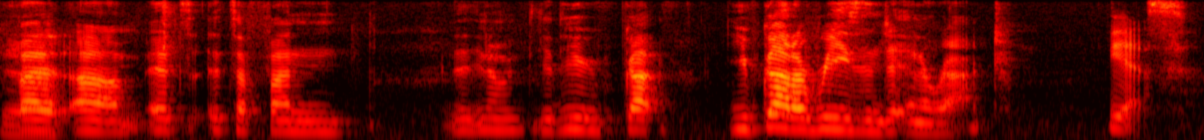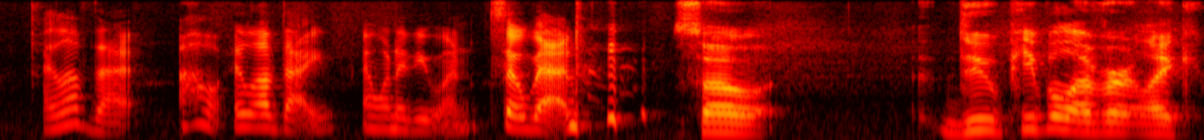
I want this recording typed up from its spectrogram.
Yeah. But um, it's it's a fun, you know, you- you've got you've got a reason to interact. Yes, I love that. Oh, I love that. I, I want to do one so bad. So, do people ever like?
